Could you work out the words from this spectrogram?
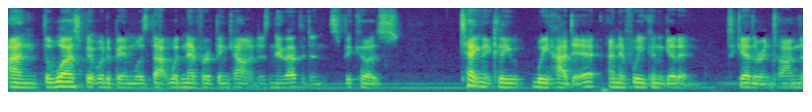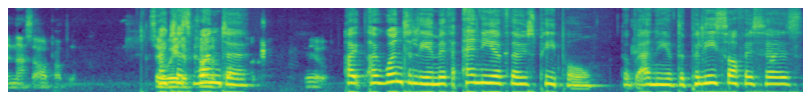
And the worst bit would have been was that would never have been counted as new evidence because technically we had it, and if we couldn't get it together in time, then that's our problem. So I just wonder. I, I wonder, Liam, if any of those people, any of the police officers,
